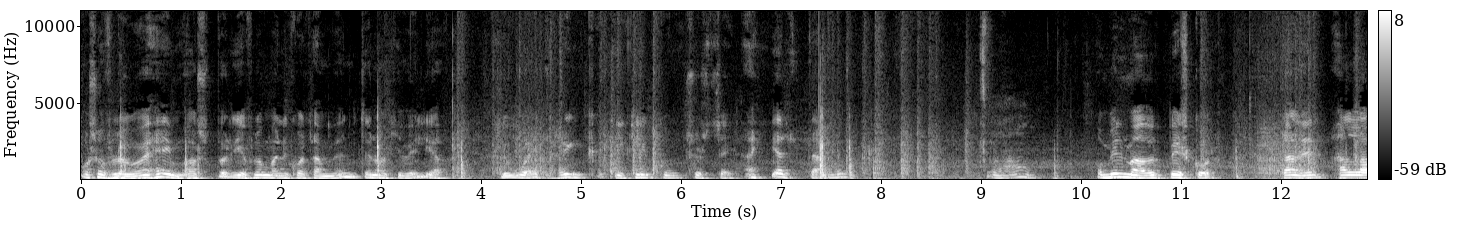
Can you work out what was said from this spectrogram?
Og svo flögum við heim og spurði ég flugmanni hvort hann myndi nú ekki vilja fljúa einn ring í klingum Surtsey. Hann held að nú. Já, Og minn maður, Biskor, Daninn, hann lá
